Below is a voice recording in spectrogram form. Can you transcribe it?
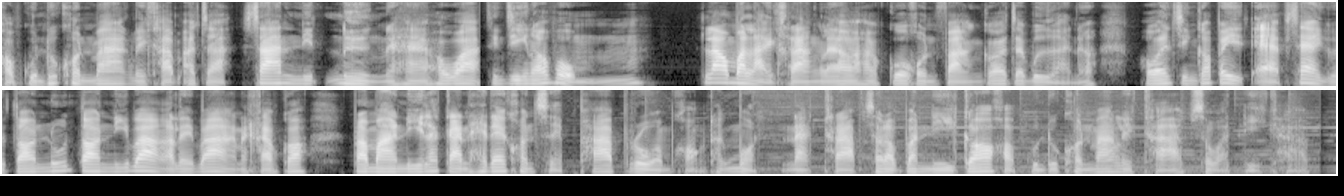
ขอบคุณทุกคนมากเลยครับ อาจจะสั้นนิดหนึ่งนะฮะเพราะว่าจริงๆแล้วผมเล่ามาหลายครั้งแล้วครับ กลัวคนฟังก็จะเบื่อเนาะเพราะว่าจริงก็ไปแอบแทรกอยู่ตอนนู้นตอนนี้บ้างอะไรบ้างนะครับ ก็ประมาณนี้ละกันให้ได้คอนเซปต์ภาพรวมของทั้งหมดนะครับสำหรับวันนี้ก็ขอบคุณทุกคนมากเลยครับ สวัสดีครับ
